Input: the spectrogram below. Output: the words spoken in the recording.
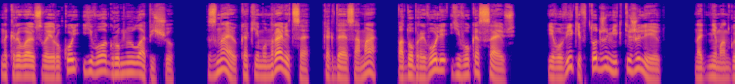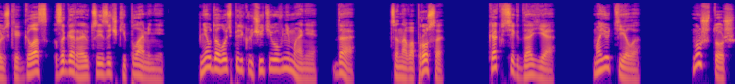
Накрываю своей рукой его огромную лапищу. Знаю, как ему нравится, когда я сама по доброй воле его касаюсь. Его веки в тот же миг тяжелеют. На дне монгольских глаз загораются язычки пламени. Мне удалось переключить его внимание. Да. Цена вопроса? Как всегда я. Мое тело. Ну что ж,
